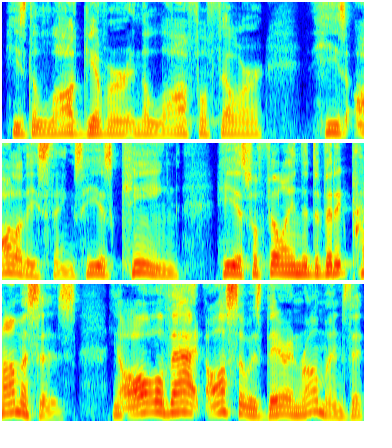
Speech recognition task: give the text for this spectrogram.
He's the lawgiver and the law fulfiller. He's all of these things. He is king. He is fulfilling the Davidic promises. You know, all of that also is there in Romans that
